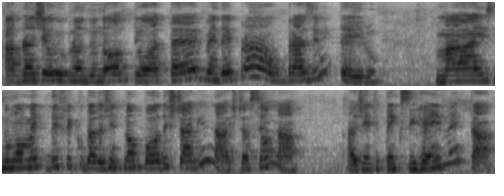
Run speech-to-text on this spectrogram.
abranger o Rio Grande do Norte ou até vender para o Brasil inteiro. Mas no momento de dificuldade a gente não pode estagnar, estacionar. A gente tem que se reinventar.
